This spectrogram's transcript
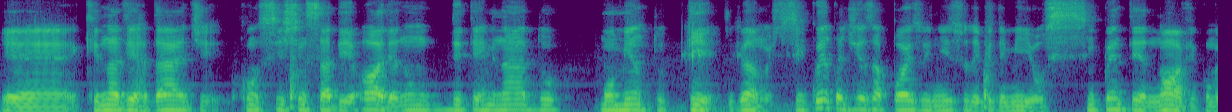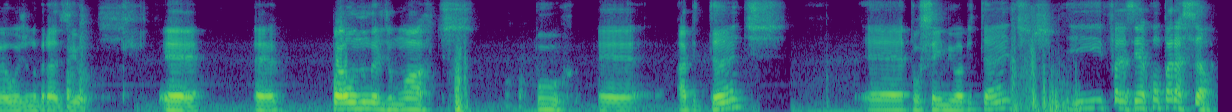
é, que na verdade consiste em saber, olha, num determinado momento T, digamos, 50 dias após o início da epidemia, ou 59, como é hoje no Brasil, é, é, qual é o número de mortes por é, habitantes, é, por 100 mil habitantes, e fazer a comparação.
